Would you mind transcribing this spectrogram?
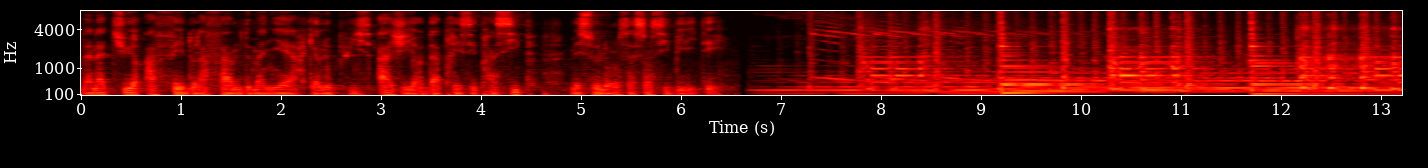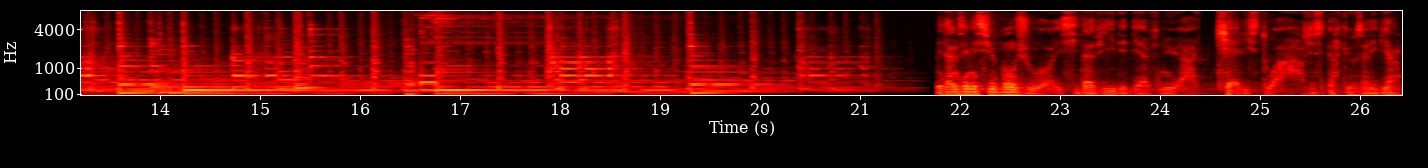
La nature a fait de la femme de manière qu'elle ne puisse agir d'après ses principes, mais selon sa sensibilité. Mesdames et messieurs, bonjour. Ici David et bienvenue à Quelle Histoire. J'espère que vous allez bien.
